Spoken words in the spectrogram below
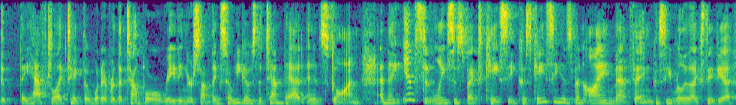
that they have to like take the whatever the temporal reading or something. So he goes the tempad and it's gone. And they instantly suspect Casey because Casey has been eyeing that thing because he really likes the idea.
